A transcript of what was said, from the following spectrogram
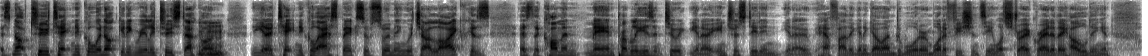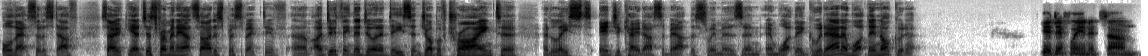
It's not too technical. We're not getting really too stuck on you know technical aspects of swimming, which I like because as the common man probably isn't too you know interested in you know how far they're going to go underwater and what efficiency and what stroke rate are they holding and all that sort of stuff. So yeah, just from an outsider's perspective, um, I do think they're doing a decent job of trying to at least educate us about the swimmers and and what they're good at and what they're not good at. Yeah, definitely, and it's um,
